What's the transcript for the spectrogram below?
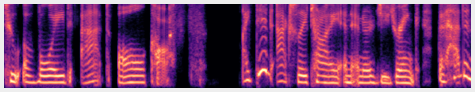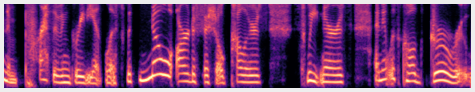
to avoid at all costs I did actually try an energy drink that had an impressive ingredient list with no artificial colors, sweeteners, and it was called Guru.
